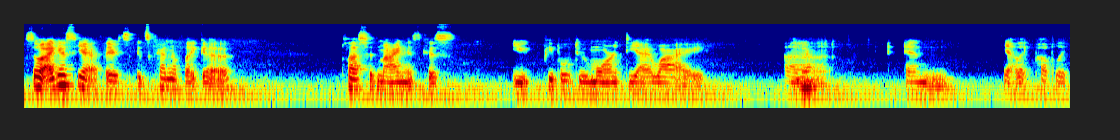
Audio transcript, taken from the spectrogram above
so i guess yeah there's it's kind of like a plus and minus because you people do more diy uh, Yeah. and yeah like public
